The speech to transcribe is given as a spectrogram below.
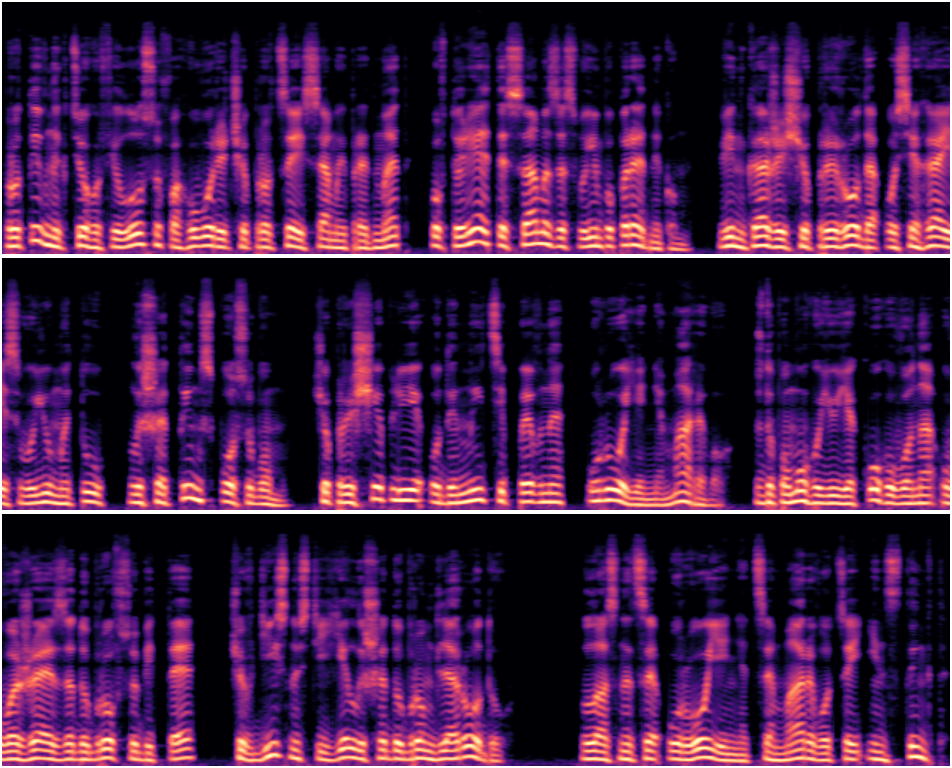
Противник цього філософа, говорячи про цей самий предмет, повторяє те саме за своїм попередником. Він каже, що природа осягає свою мету лише тим способом, що прищеплює одиниці певне уроєння, марево, з допомогою якого вона вважає за добро в собі те, що в дійсності є лише добром для роду. Власне, це уроєння, це марево, цей інстинкт,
